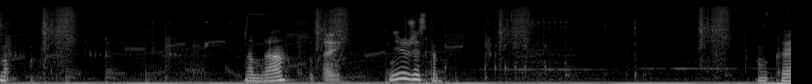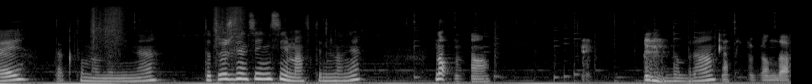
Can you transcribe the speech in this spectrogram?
No. Dobra, Tutaj. nie już jestem. Okej, tak, tu mamy linę. To tu już więcej nic nie ma w tym, no nie? No, Dobra. na to wygląda.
